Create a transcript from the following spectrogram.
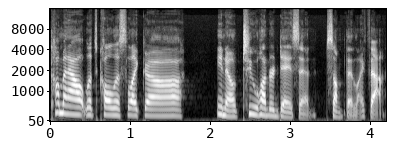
coming out, let's call this like, uh, you know, 200 days in, something like that.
